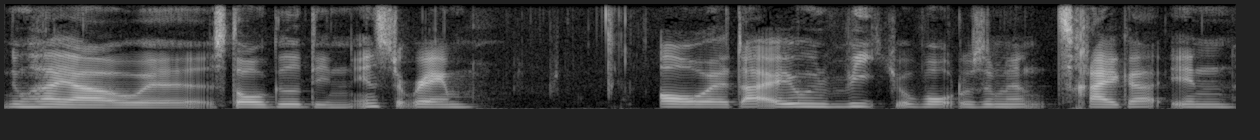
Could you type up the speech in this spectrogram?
nu har jeg jo øh, stalket din Instagram, og øh, der er jo en video, hvor du simpelthen trækker en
